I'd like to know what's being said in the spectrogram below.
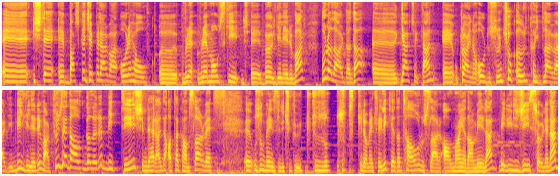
E, işte e, başka cepheler var. Orehov, e, Removski e, bölgeleri var. Buralarda da e, gerçekten e, Ukrayna ordusunun çok ağır kayıplar verdiği bilgileri var. Füze dalgaları bitti. Şimdi herhalde Atakamslar ve e, uzun menzili çünkü 330 kilometrelik ya da Tauruslar Almanya'dan verilen verileceği söylenen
